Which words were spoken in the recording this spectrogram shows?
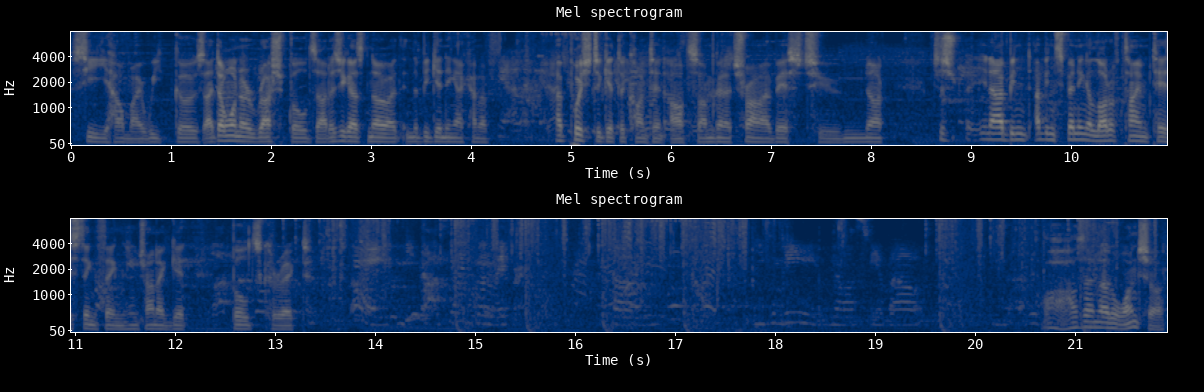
See how my week goes. I don't want to rush builds out. As you guys know, in the beginning, I kind of yeah, I pushed to get the content out, so I'm gonna try my best to not just you know I've been I've been spending a lot of time testing things and trying to get builds correct. Oh, how's that another one shot?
